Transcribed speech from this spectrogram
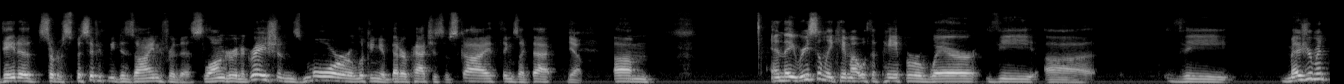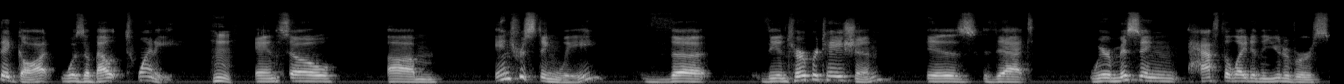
data sort of specifically designed for this longer integrations more looking at better patches of sky things like that Yep. um, and they recently came out with a paper where the uh, the measurement they got was about 20 Hmm. and so um, interestingly the the interpretation is that we're missing half the light in the universe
